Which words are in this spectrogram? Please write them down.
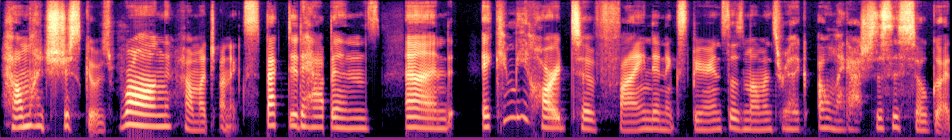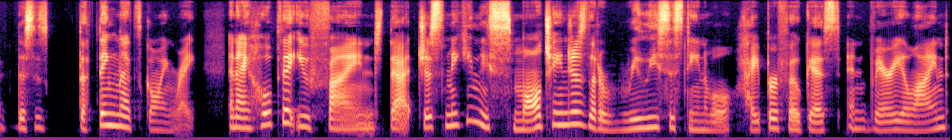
how much just goes wrong, how much unexpected happens. And it can be hard to find and experience those moments where you're like, oh my gosh, this is so good. This is the thing that's going right. And I hope that you find that just making these small changes that are really sustainable, hyper focused, and very aligned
